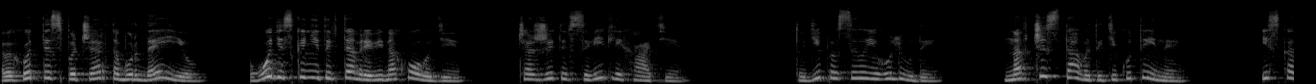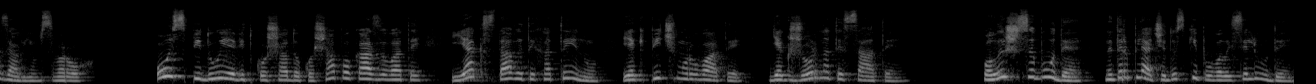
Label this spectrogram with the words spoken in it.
виходьте з печер та бурдеїв. Годі скиніти в темряві на холоді, час жити в світлій хаті. Тоді просили його люди навчи ставити ті кутини. І сказав їм сварог Ось піду я від коша до коша показувати, як ставити хатину, як піч мурувати, як жорна тисати. Коли ж це буде? нетерпляче доскіпувалися люди.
